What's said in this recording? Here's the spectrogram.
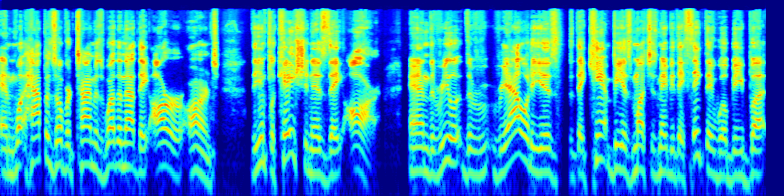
And what happens over time is whether or not they are or aren't. The implication is they are. And the real the reality is that they can't be as much as maybe they think they will be, but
